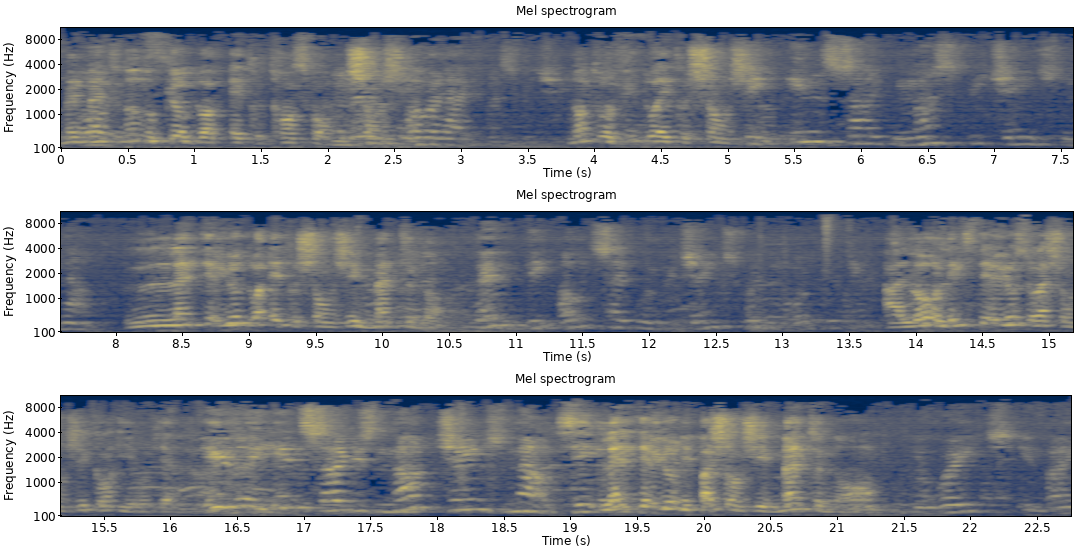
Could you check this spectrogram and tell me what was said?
Mais maintenant, nos cœurs doivent être transformés, changés. Notre vie doit être changée. The inside must be changed now. L'intérieur doit être changé maintenant. Then the outside will be changed when the Lord returns. Alors l'extérieur sera changé quand il reviendra. If the inside is not changed now, Si l'intérieur n'est pas changé maintenant, you wait in vain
